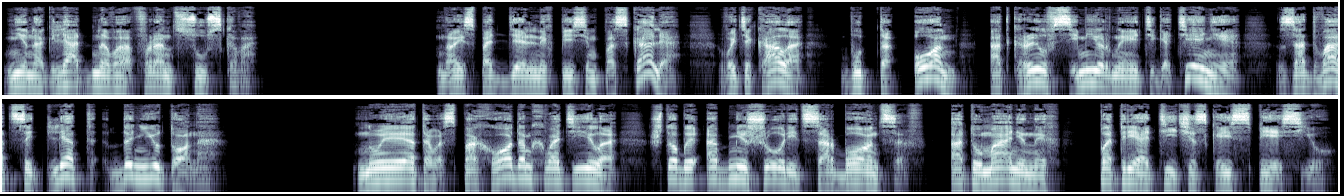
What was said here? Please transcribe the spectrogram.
ненаглядного французского. Но из поддельных писем Паскаля вытекало, будто он открыл всемирное тяготение за двадцать лет до Ньютона. Ну и этого с походом хватило, чтобы обмешурить сорбонцев, отуманенных патриотической спесью.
